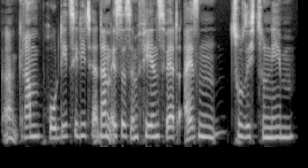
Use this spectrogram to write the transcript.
äh, Gramm pro Deziliter, dann ist es empfehlenswert, Eisen zu sich zu nehmen.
